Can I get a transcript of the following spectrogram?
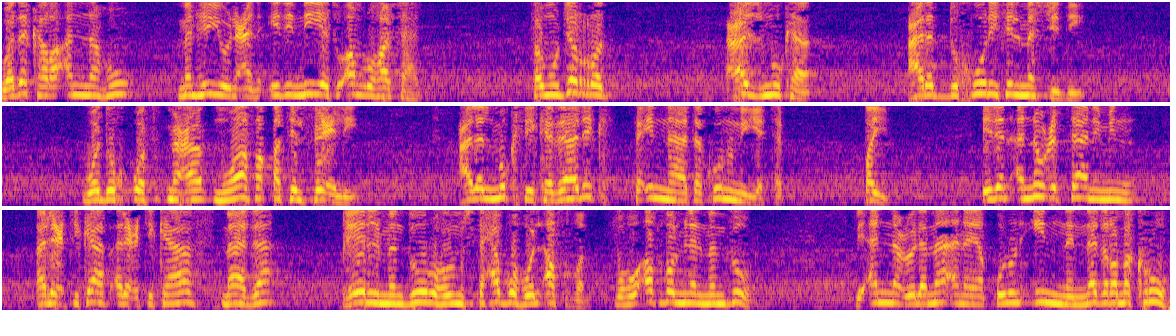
وذكر أنه منهي عنه إذ النية أمرها سهل. فمجرد عزمك على الدخول في المسجد مع موافقة الفعل على المكث كذلك فإنها تكون نية. طيب إذا النوع الثاني من الاعتكاف الاعتكاف ماذا؟ غير المنذور وهو المستحب وهو الأفضل وهو أفضل من المنذور. لأن علماءنا يقولون إن النذر مكروه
